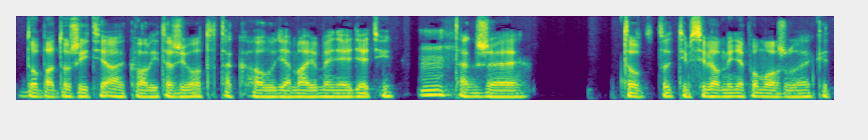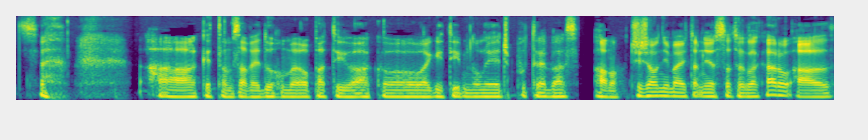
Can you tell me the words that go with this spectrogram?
doba dožitia a kvalita života, tak ľudia majú menej detí. Mm. Takže to, to, tým si veľmi nepomôžu, keď a keď tam zavedú homeopatiu ako legitímnu liečbu treba. Áno, čiže oni majú tam nedostatok lekárov a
